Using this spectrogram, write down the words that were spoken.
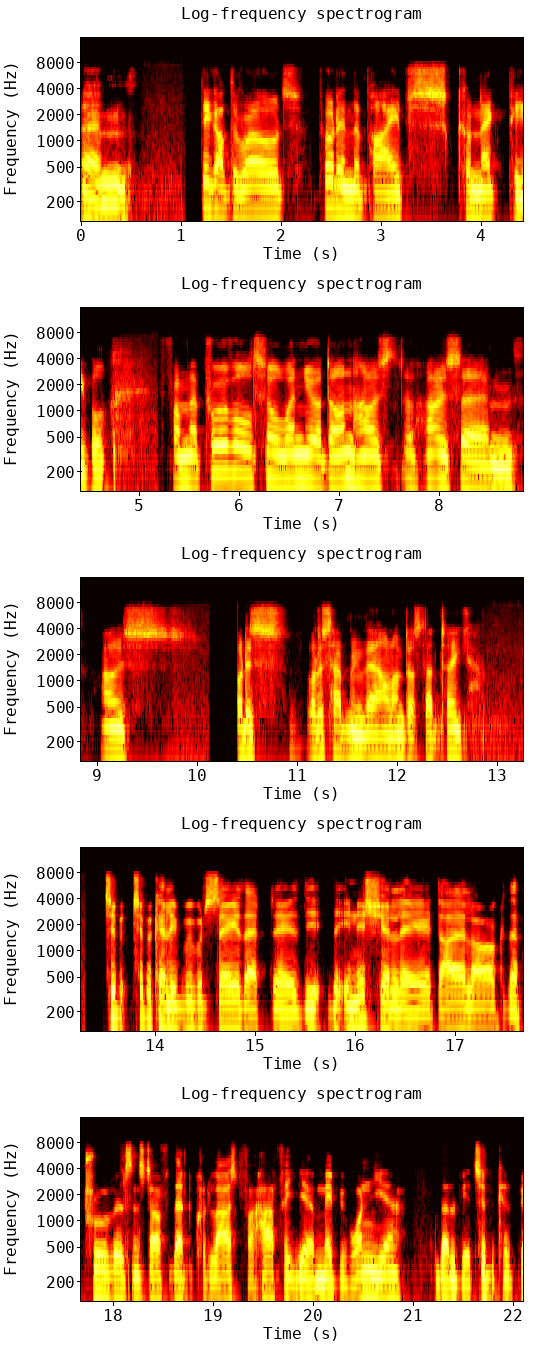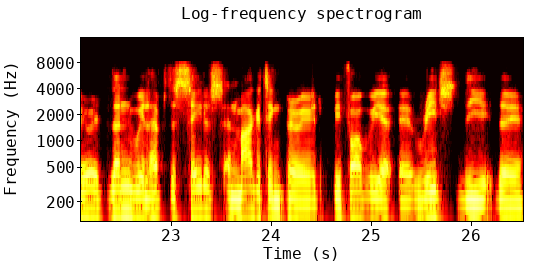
um, dig up the roads, put in the pipes, connect people from approval till when you're done, how is how is um, how is what is what is happening there? How long does that take? Typically, we would say that uh, the the initial uh, dialogue, the approvals and stuff, that could last for half a year, maybe one year. That'll be a typical period. Then we'll have the sales and marketing period before we uh, reach the, the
